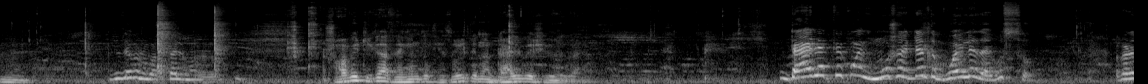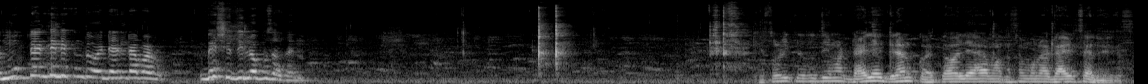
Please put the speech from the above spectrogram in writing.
হুম। যে কোনো বত্তাইলে ভালো সবই ঠিক আছে কিন্তু খিচুড়িতে না ডাল বেশি হয়ে যায়। ডাল একটা কোন মশারি ডাল তো বইলে যায় বুঝছ? আবার মুগ ডাল দিলে কিন্তু ওই ডালটা আবার বেশি দিলেও বোঝা যায় না। খিচুড়িতে যদি আমার ডাইলের গ্রাম কয় তাহলে আমার কাছে মনে হয় ডাইল চাল হয়ে গেছে।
